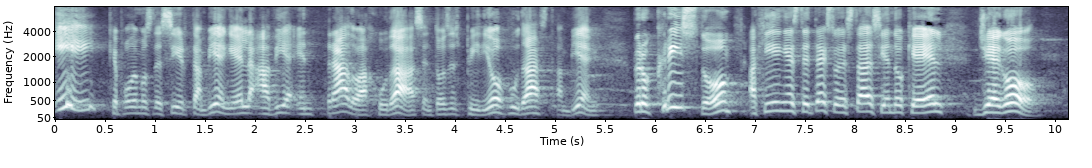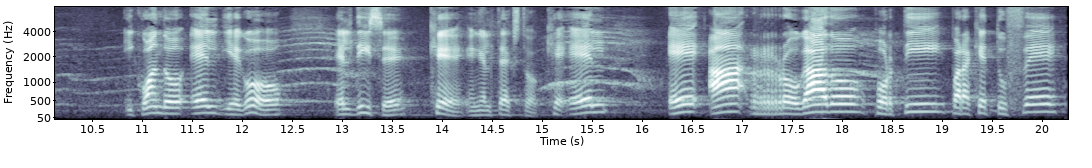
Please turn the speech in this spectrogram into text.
y, que podemos decir también, él había entrado a Judas, entonces pidió Judas también. Pero Cristo, aquí en este texto, está diciendo que él llegó y cuando Él llegó, Él dice que en el texto, que Él ha rogado por ti para que tu fe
